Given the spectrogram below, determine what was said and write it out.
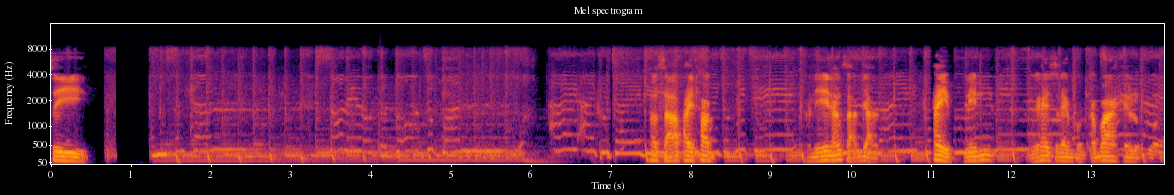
C ภาษา Python อันนี้ทั้ง 3 อย่างให้ปริ้นหรือให้แสดงผลคำว่า Hello World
